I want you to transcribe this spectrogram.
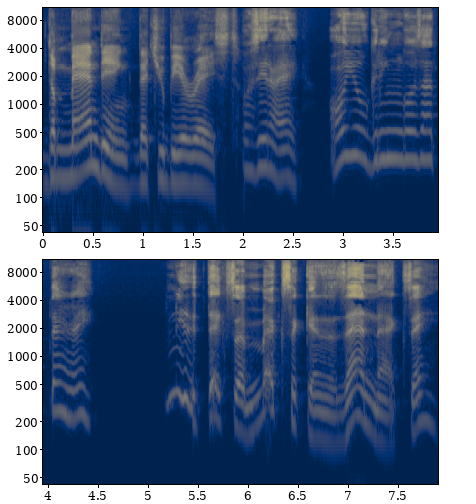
demanding that you be erased? Pues mira, eh, all you gringos out there, eh? You need to take some Mexican Xanax, eh?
